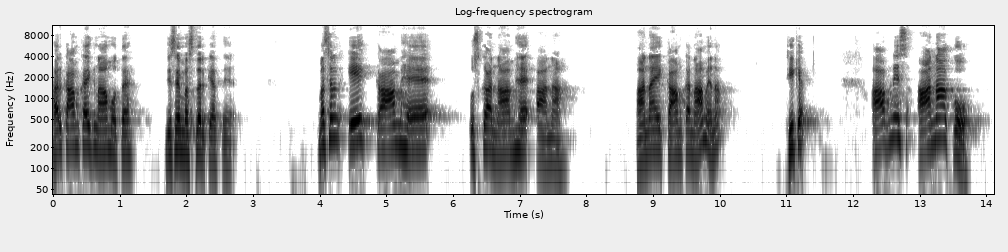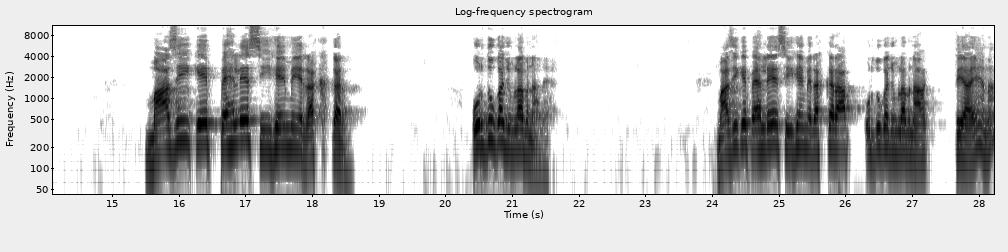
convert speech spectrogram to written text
ہر کام کا ایک نام ہوتا ہے، جسے مصدر کہتے ہیں۔ مثلا ایک کام ہے، اس کا نام ہے آنا۔ آنا ایک کام کا نام ہے نا؟ ٹھیک ہے۔ آپ نے اس آنا کو ماضی کے پہلے سیگے میں رکھ کر اردو کا جملہ بنانا ہے۔ ماضی کے پہلے سیگے میں رکھ کر آپ اردو کا جملہ بناتے آئے ہیں نا؟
